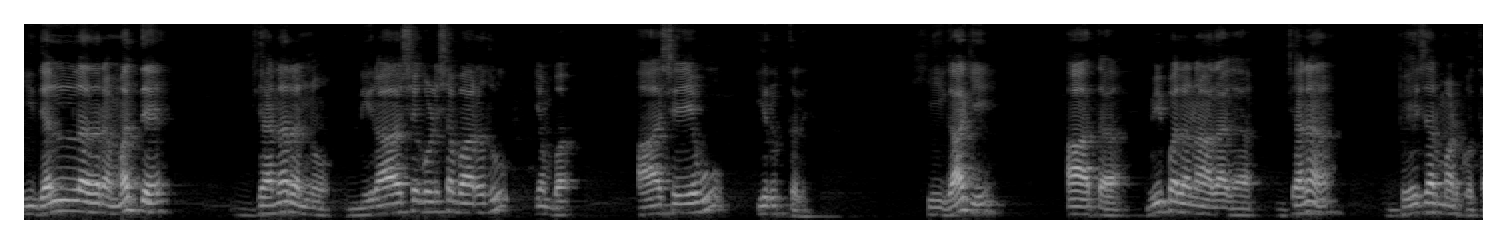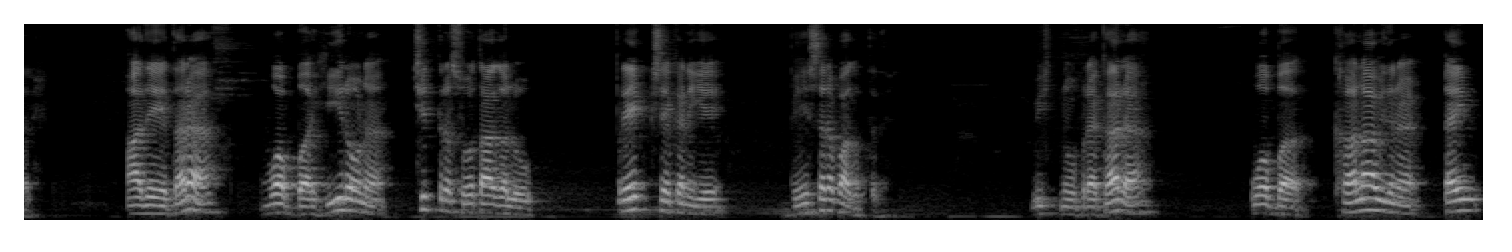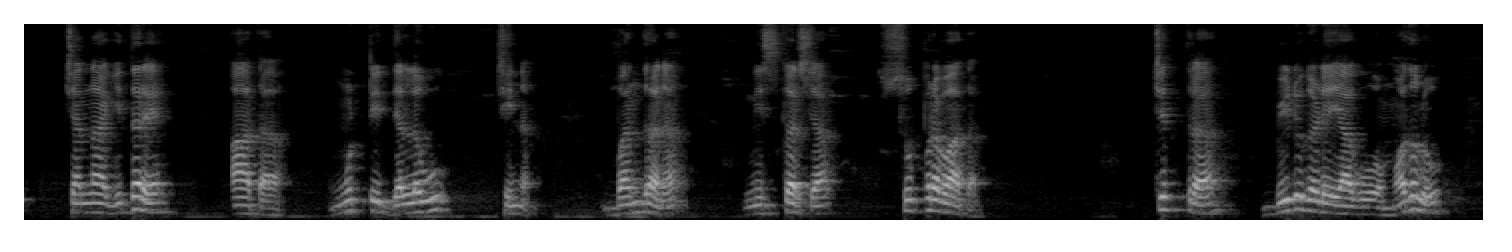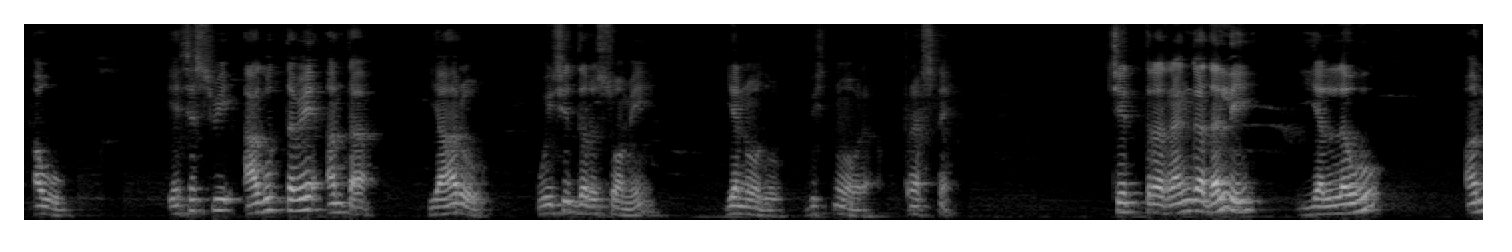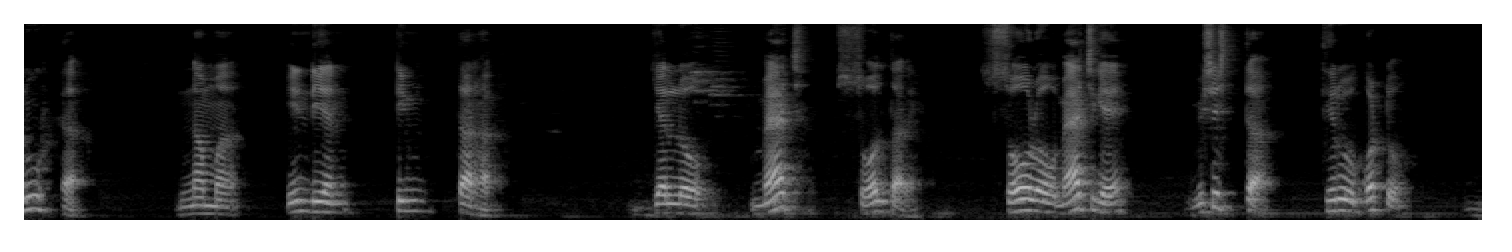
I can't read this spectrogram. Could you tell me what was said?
ಇದೆಲ್ಲದರ ಮಧ್ಯೆ ಜನರನ್ನು ನಿರಾಶೆಗೊಳಿಸಬಾರದು ಎಂಬ ಆಶಯವೂ ಇರುತ್ತದೆ. ಹೀಗಾಗಿ ಆತ ವಿಫಲನಾದಾಗ ಜನ ಬೇಜಾರು ಮಾಡ್ಕೋತಾರೆ. ಅದೇ ಥರ ಒಬ್ಬ ಹೀರೋನ ಚಿತ್ರ ಸೋತಾಗಲು ಪ್ರೇಕ್ಷಕನಿಗೆ ಬೇಸರವಾಗುತ್ತದೆ. ವಿಷ್ಣು ಪ್ರಕಾರ ಒಬ್ಬ ಕಲಾವಿದನ ಟೈಮ್ ಚೆನ್ನಾಗಿದ್ದರೆ ಆತ ಮುಟ್ಟಿದ್ದೆಲ್ಲವೂ ಚಿನ್ನ, ಬಂಧನ, ನಿಷ್ಕರ್ಷ, ಸುಪ್ರಭಾತ. ಚಿತ್ರ ಬಿಡುಗಡೆಯಾಗುವ ಮೊದಲು ಅವು ಯಶಸ್ವಿ ಆಗುತ್ತವೆ ಅಂತ ಯಾರು ಊಹಿಸಿದ್ದರು ಸ್ವಾಮಿ? ಎನ್ನುವುದು ವಿಷ್ಣು ಅವರ ಪ್ರಶ್ನೆ. ಚಿತ್ರರಂಗದಲ್ಲಿ ಎಲ್ಲವೂ ಅನೂಹ್ಯ. ನಮ್ಮ ಇಂಡಿಯನ್ ಟೀಮ್ ತರಹ ಗೆಲ್ಲೋ ಮ್ಯಾಚ್ ಸೋಲ್ತಾರೆ. ಸೋಲೋ ಮ್ಯಾಚ್ಗೆ ವಿಶಿಷ್ಟ ತಿರುವು ಕೊಟ್ಟು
